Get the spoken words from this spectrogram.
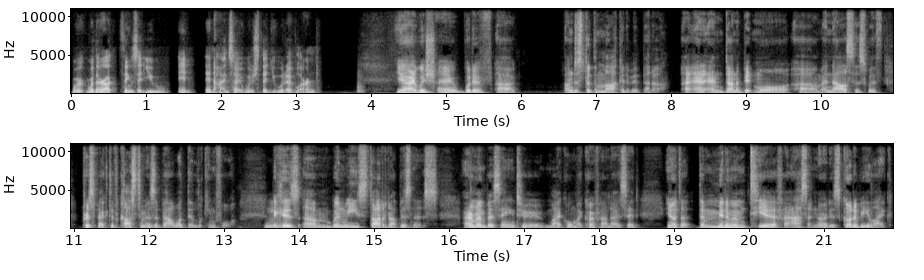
were, were there uh, things that you in in hindsight wish that you would have learned yeah i wish i would have uh, understood the market a bit better and, and done a bit more um, analysis with prospective customers about what they're looking for. Mm. Because um, when we started our business, I remember saying to Michael, my co-founder, I said, you know, the, the minimum tier for asset node has got to be like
